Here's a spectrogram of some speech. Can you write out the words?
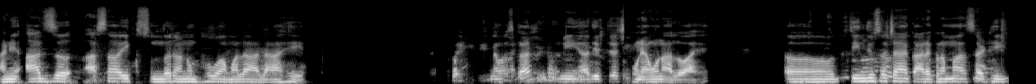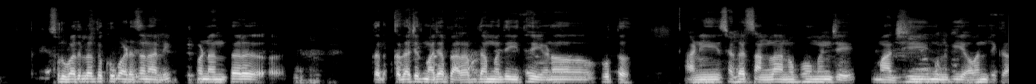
आणि आज असा एक सुंदर अनुभव आम्हाला आला आहे. नमस्कार मी आदित्य पुण्याहून आलो आहे. तीन दिवसाच्या या कार्यक्रमासाठी सुरुवातीला तर खूप अडचण आली पण नंतर कदाचित माझ्या प्रारब्धामध्ये इथे येणं होतं. आणि सगळ्यात चांगला अनुभव म्हणजे माझी मुलगी अवंतिका.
